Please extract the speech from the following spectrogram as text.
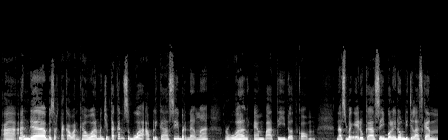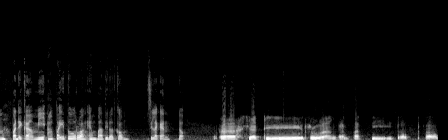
Uh, ya. Anda beserta kawan-kawan menciptakan sebuah aplikasi bernama ruangempati.com. Nah, sebagai edukasi, boleh dong dijelaskan pada kami apa itu ruangempati.com? Silakan, dok. Uh, jadi ruang empati.com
